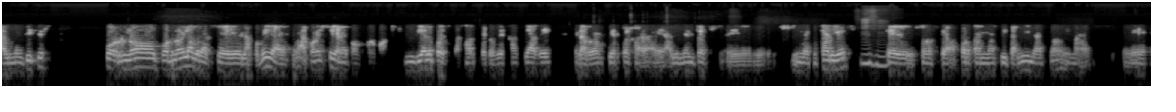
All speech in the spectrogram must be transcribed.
alimenticios por no por no elaborarse la comida. Ah, con esto ya me conformo. Un día lo puedes pasar, pero dejas ya de elaborar ciertos eh, alimentos eh, necesarios, que son los que aportan más vitaminas ¿no? y más eh,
